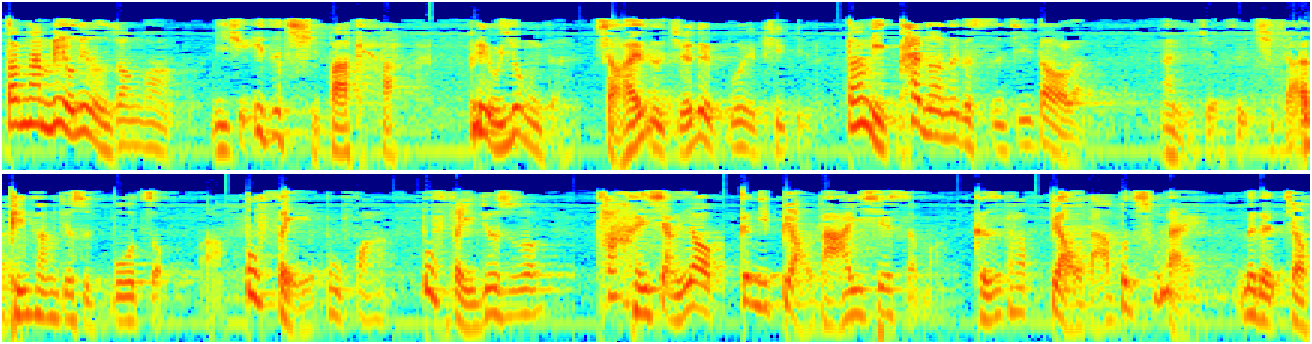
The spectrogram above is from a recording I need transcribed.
当他没有那种状况，你去一直启发他，没有用的。小孩子绝对不会听你的。当你看到那个时机到了。那你就是去而平常就是播种啊，不悱不发，不悱就是说他很想要跟你表达一些什么，可是他表达不出来，那个叫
